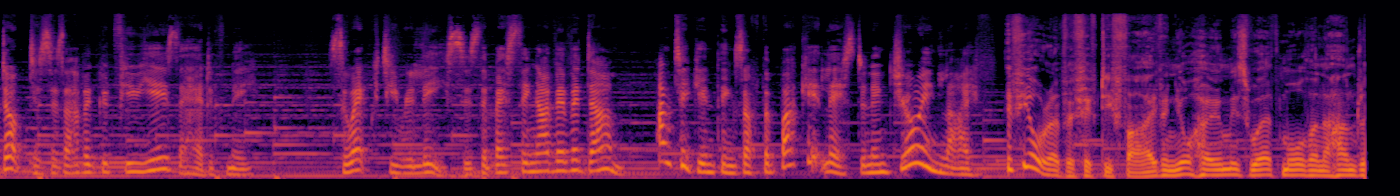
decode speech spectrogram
My doctor says I have a good few years ahead of me. So equity release is the best thing I've ever done. I'm ticking things off the bucket list and enjoying life. If you're over 55 and your home is worth more than 100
